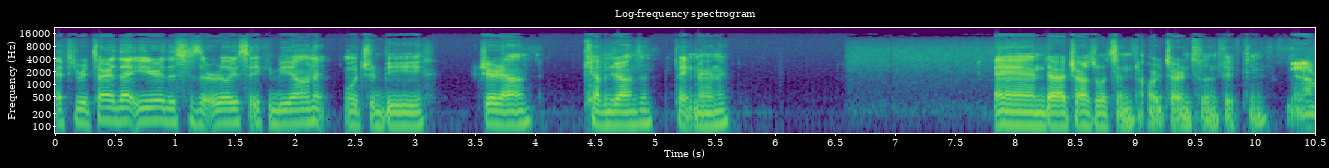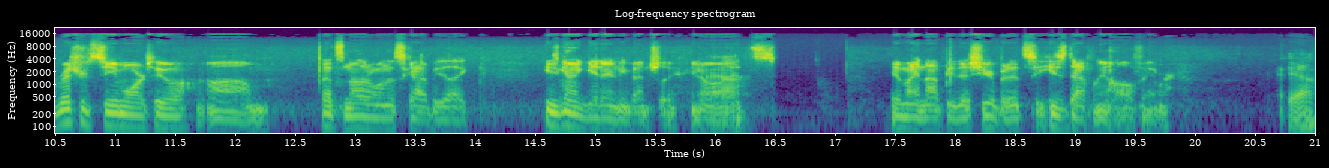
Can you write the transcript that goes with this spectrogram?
If you retired that year, this is the earliest that you can be on it, which would be Jared Allen, Kevin Johnson, Peyton Manning, and uh, Charles Woodson. All retired in 2015. Yeah, Richard Seymour too. Um, that's another one that's got to be like he's going to get in eventually. You know, Yeah. it's it might not be this year, but it's he's definitely a Hall of Famer. Yeah,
